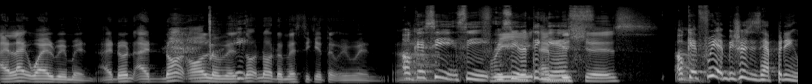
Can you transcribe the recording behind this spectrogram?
I like wild women. I don't. I not all domes- It- not not domesticated women. Ah. Okay, Ah. see, see, you free, see, the thing is- ambitious. Okay, ah. free ambitious is happening,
